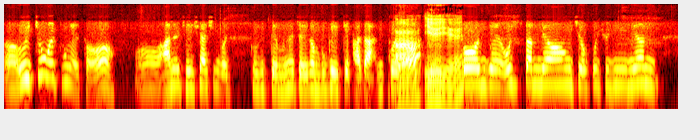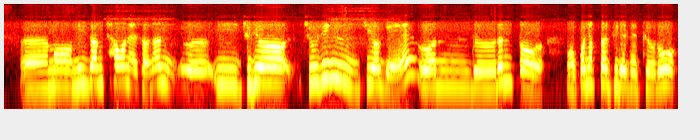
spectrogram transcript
어, 의총을 통해서 어, 안을 제시하신 거, 거기 때문에 저희가 무게 있게 받아 안고요. 아, 예, 예. 또 이제 53명 지역구 줄이면 어, 뭐 민주당 차원에서는 어, 이 줄여 줄인 지역의 의원들은 또뭐 권역별 비례대표로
